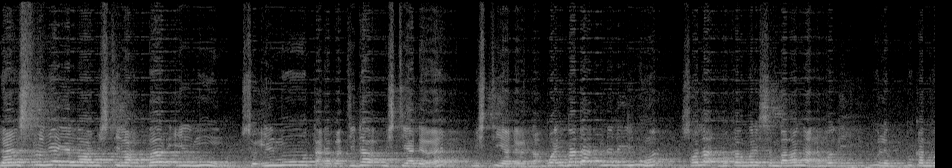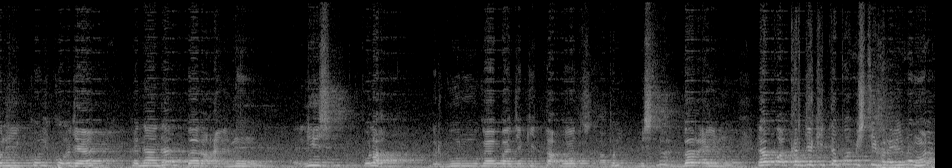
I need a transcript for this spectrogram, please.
dan seterusnya ialah mestilah berilmu. So ilmu tak dapat tidak mesti ada eh. Mesti ada. Nak buat ibadat kena ada ilmu eh. Solat bukan boleh sembarangan, boleh boleh bukan boleh ikut-ikut je. Kena ada berilmu. At least pula berguru ke baca kitab ke apa ni mestilah berilmu. Dan buat kerja kita pun mesti berilmu eh.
